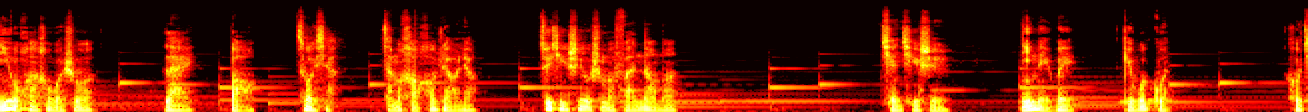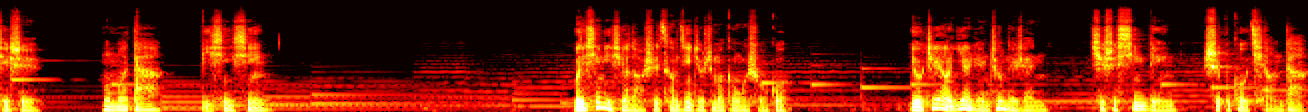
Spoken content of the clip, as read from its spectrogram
你有话和我说，来，宝，坐下，咱们好好聊聊。最近是有什么烦恼吗？前期是，你哪位，给我滚。后期是，么么哒，比心心。我的心理学老师曾经就这么跟我说过：，有这样厌人症的人，其实心灵是不够强大，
